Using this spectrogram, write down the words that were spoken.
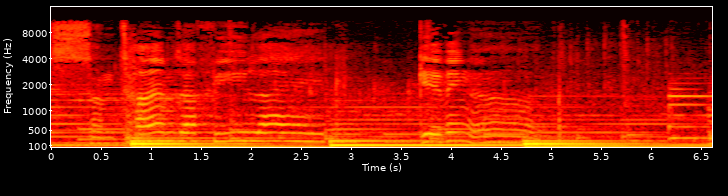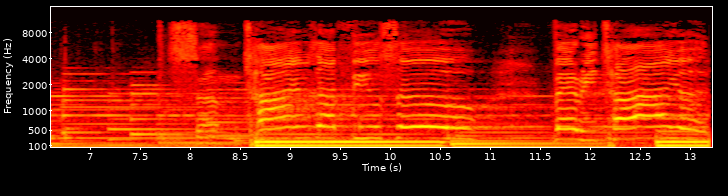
Sometimes I feel like giving up. Sometimes I feel so very tired.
